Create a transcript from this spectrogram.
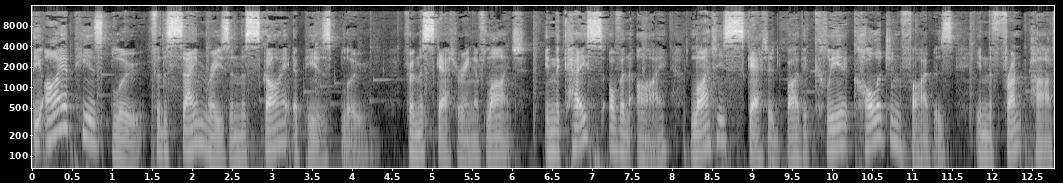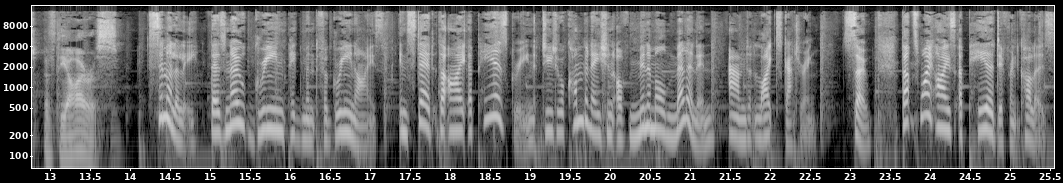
The eye appears blue for the same reason the sky appears blue, from the scattering of light. In the case of an eye, light is scattered by the clear collagen fibres in the front part of the iris. Similarly, there's no green pigment for green eyes. Instead, the eye appears green due to a combination of minimal melanin and light scattering. So, that's why eyes appear different colours.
